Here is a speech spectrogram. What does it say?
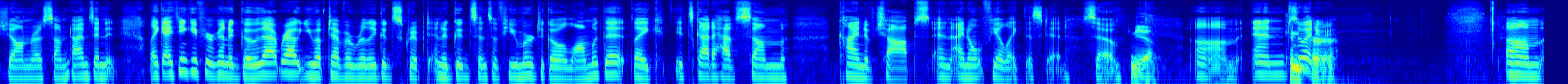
genre sometimes. And it, like, I think if you're going to go that route, you have to have a really good script and a good sense of humor to go along with it. Like, it's got to have some kind of chops, and I don't feel like this did. So yeah. Um, and Concur. so anyway. Um,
